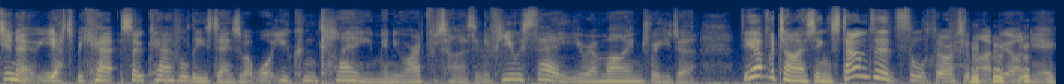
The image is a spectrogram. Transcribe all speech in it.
Do you know you have to be care- so careful these days about what you can claim in your advertising. If you say you're a mind reader, the Advertising Standards Authority might be on you.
